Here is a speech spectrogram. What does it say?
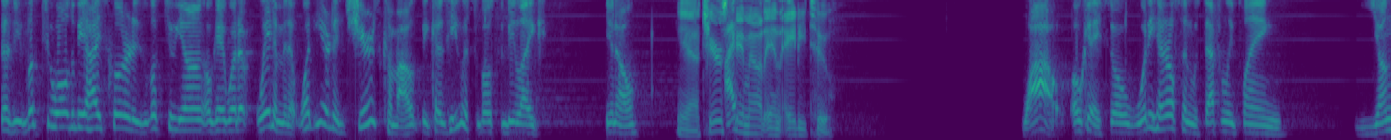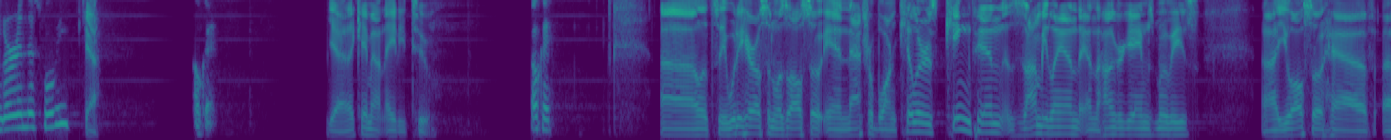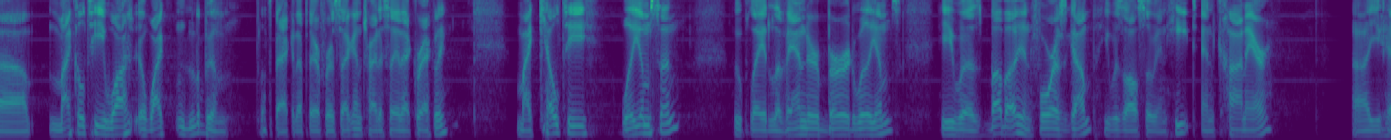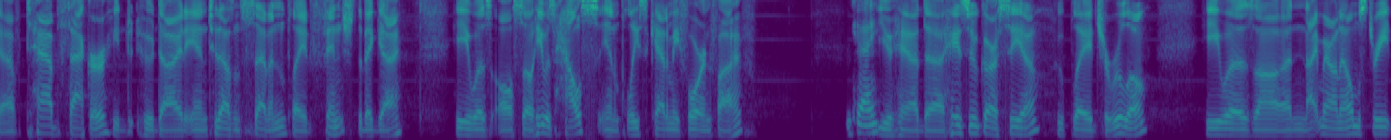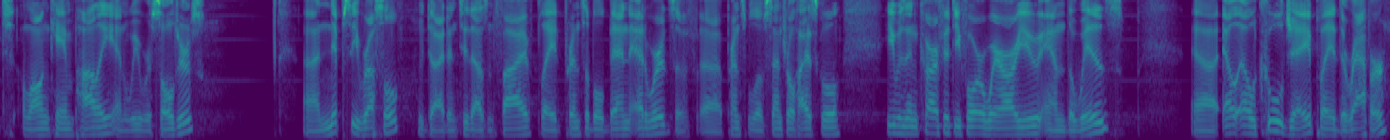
does he look too old to be a high schooler? Does he look too young? Okay, what? Wait a minute. What year did Cheers come out? Because he was supposed to be like, you know. Yeah, Cheers I, came out in '82. Wow. Okay, so Woody Harrelson was definitely playing younger in this movie. Yeah. Okay. Yeah, that came out in '82. Okay. Uh, let's see. Woody Harrelson was also in Natural Born Killers, Kingpin, Zombieland, and the Hunger Games movies. Uh, you also have uh, Michael T. Wash- uh, let's back it up there for a second. Try to say that correctly. Mykelti Williamson, who played Lavander Bird Williams. He was Bubba in Forrest Gump. He was also in Heat and Con Air. Uh, you have Tab Thacker, he, who died in 2007, played Finch, the big guy. He was also he was House in Police Academy four and five. Okay. You had uh, Jesus Garcia, who played Chirulo. He was uh, Nightmare on Elm Street, Along Came Polly, and We Were Soldiers. Uh, Nipsey Russell, who died in 2005, played Principal Ben Edwards, of uh, Principal of Central High School. He was in Car 54, Where Are You, and The Wiz. LL uh, Cool J played the rapper.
